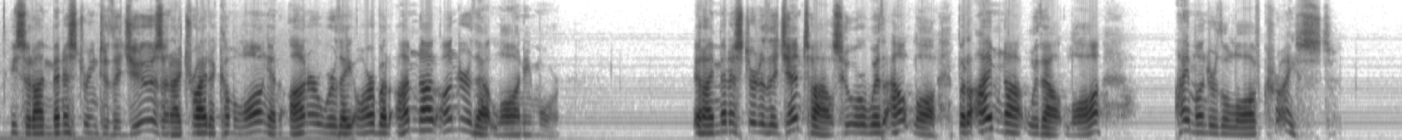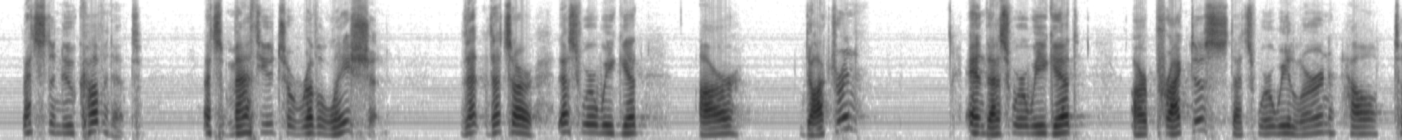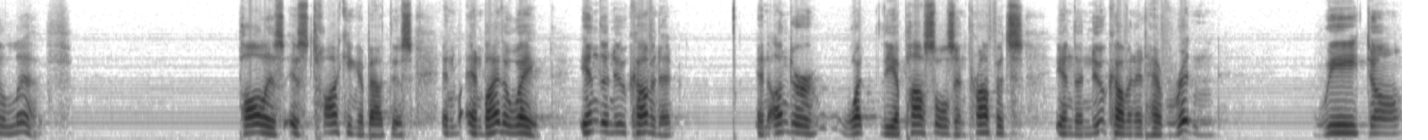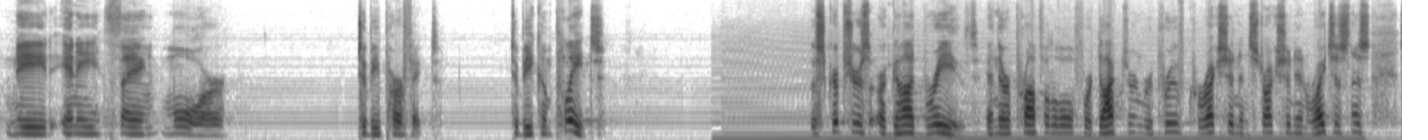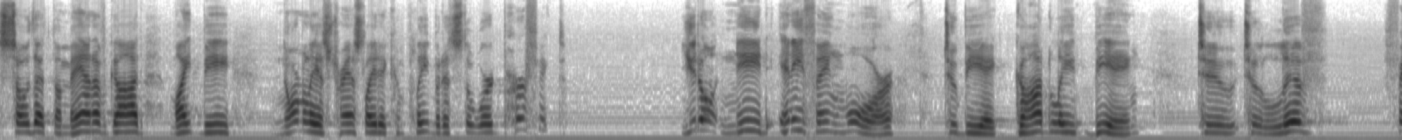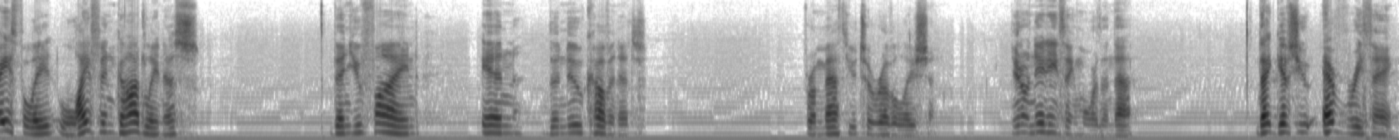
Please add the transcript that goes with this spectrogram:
He said, I'm ministering to the Jews and I try to come along and honor where they are, but I'm not under that law anymore. And I minister to the Gentiles who are without law, but I'm not without law. I'm under the law of Christ. That's the new covenant. That's Matthew to Revelation. That, that's, our, that's where we get our doctrine and that's where we get our practice, that's where we learn how to live. Paul is, is talking about this. And, and by the way, in the new covenant, and under what the apostles and prophets in the new covenant have written, we don't need anything more to be perfect, to be complete. The scriptures are God breathed, and they're profitable for doctrine, reproof, correction, instruction in righteousness, so that the man of God might be, normally it's translated complete, but it's the word perfect. You don't need anything more to be a godly being, to, to live faithfully, life in godliness, than you find in the new covenant from Matthew to Revelation. You don't need anything more than that. That gives you everything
